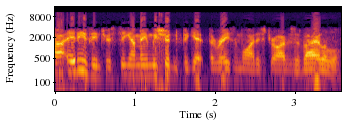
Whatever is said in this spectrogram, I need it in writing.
Uh, it is interesting. I mean, we shouldn't forget the reason why this drive is available,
